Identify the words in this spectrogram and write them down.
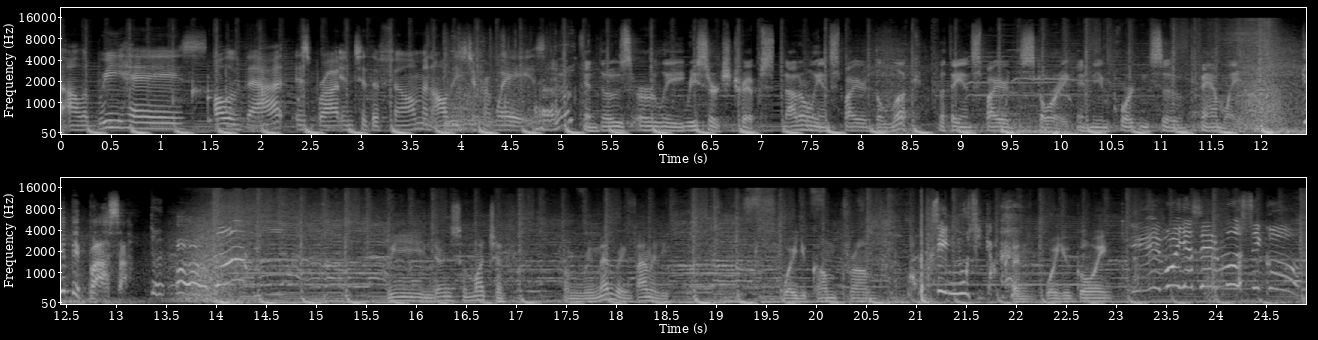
the alebrijes, all of that is brought into the film in all these different ways. And those early research trips not only inspired the look, but they inspired the story and the importance of family. ¿Qué te pasa? Ah. We learn so much of, from remembering family, where you come from, Sin música. and where you're going. ¡Voy a ser músico!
